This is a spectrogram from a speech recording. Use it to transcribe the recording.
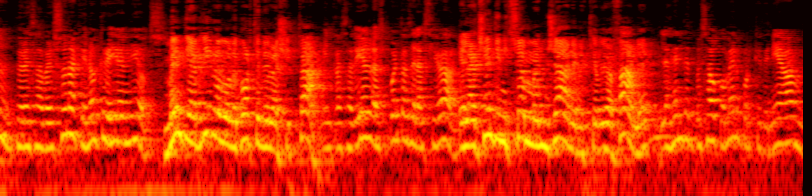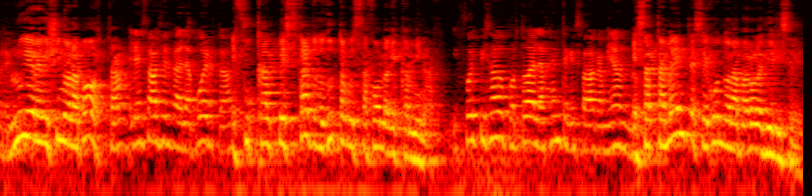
Pero esa persona que no creyó en Dios, mentre aprirono le porte della città mientras abrieron las puertas de la ciudad, e la gente iniziò a mangiare perché aveva fame, la gente empezó a comer porque tenía hambre. lui era vicino alla porta Él estaba cerca de la puerta e fu calpestato da tutta questa folla che camminava. y fue pisado por toda la gente que estaba caminando. Esattamente secondo la parola di Eliseo.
